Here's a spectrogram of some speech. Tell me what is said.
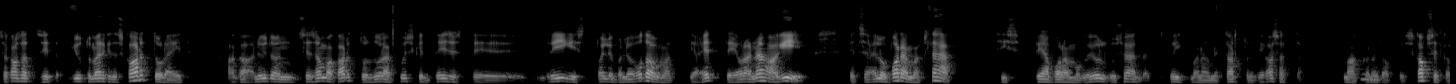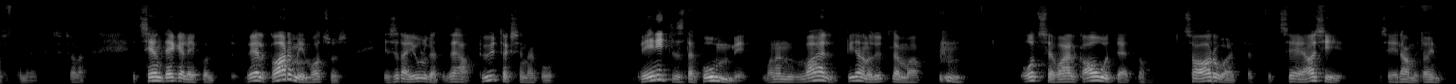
sa kasvatasid jutumärkides kartuleid, aga nüüd on seesama kartul tuleb kuskilt teisest eh, riigist palju-palju odavamalt ja ette ei ole nähagi, et see elu paremaks läheb, siis peab olema ka julgus öelda, et kõik, ma enam neid kartuleid ei kasvata. ma hakkan nüüd hoopis kapsaid kasvatama näiteks, eks ole. et see on tegelikult veel karmim otsus ja seda ei julgeta teha, püütakse nagu venitada seda kummi, ma olen vahel pidanud ütlema otse vahel kaude, et noh, saa aru, et, et, et see asi, see enam ei toimi.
